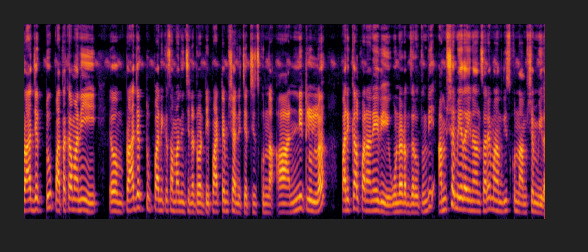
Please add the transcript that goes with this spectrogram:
ప్రాజెక్టు పథకం అని ప్రాజెక్టు పనికి సంబంధించినటువంటి పాఠ్యాంశాన్ని చర్చించుకున్న ఆ అన్నిట్లలో పరికల్పన అనేది ఉండడం జరుగుతుంది. అంశం ఏదైనా సరే మనం తీసుకున్న అంశం మీద.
